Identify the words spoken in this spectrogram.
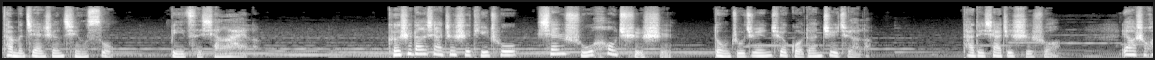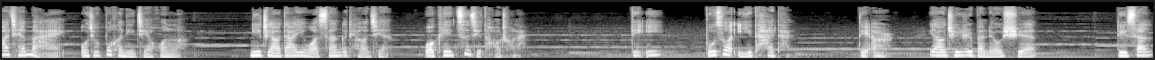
他们渐生情愫，彼此相爱了。可是当夏之时提出先赎后娶时，董竹君却果断拒绝了。他对夏之时说：“要是花钱买，我就不和你结婚了。你只要答应我三个条件，我可以自己逃出来。第一，不做姨太太；第二，要去日本留学；第三，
